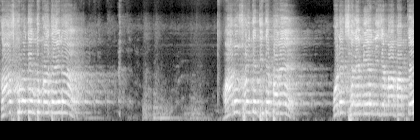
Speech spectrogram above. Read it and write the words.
কাজ কোনোদিন দোকা দেয় না। মানুষ হইতে দিতে পারে। অনেক ছেলে মেয়ে নিজের মা বাপকে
